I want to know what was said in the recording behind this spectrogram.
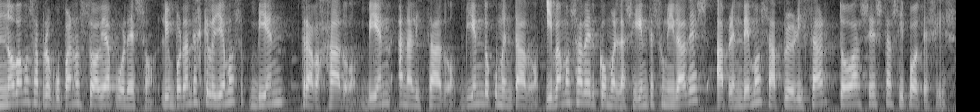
no vamos a preocuparnos todavía por eso. Lo importante es que lo llevemos bien trabajado, bien analizado, bien documentado. Y vamos a ver cómo en las siguientes unidades aprendemos a priorizar todas estas hipótesis.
